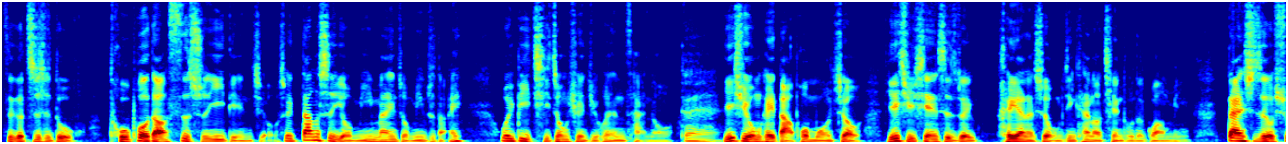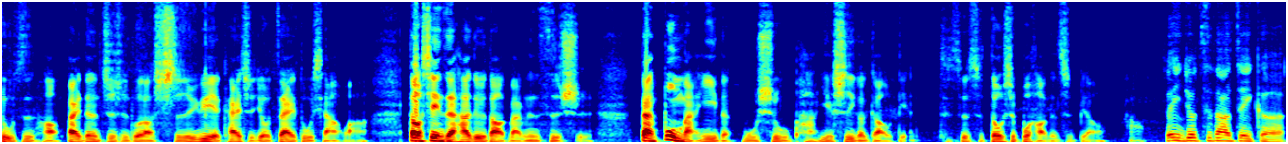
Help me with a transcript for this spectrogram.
这个支持度突破到四十一点九，所以当时有弥漫一种民主党哎。未必其中选举会很惨哦。对，也许我们可以打破魔咒，也许现在是最黑暗的时候，我们已经看到前途的光明。但是这个数字哈，拜登的支持度到十月开始又再度下滑，到现在他就到百分之四十，但不满意的五十五趴也是一个高点，这这是都是不好的指标。好，所以你就知道这个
